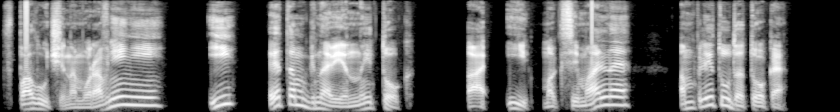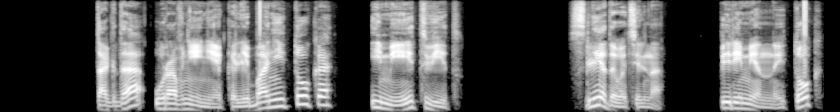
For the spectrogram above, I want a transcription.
В полученном уравнении I – это мгновенный ток, а I максимальная – амплитуда тока. Тогда уравнение колебаний тока имеет вид. Следовательно, переменный ток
